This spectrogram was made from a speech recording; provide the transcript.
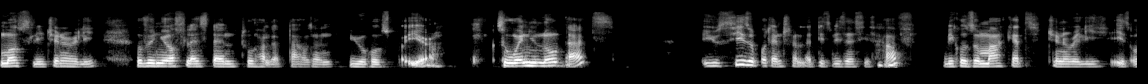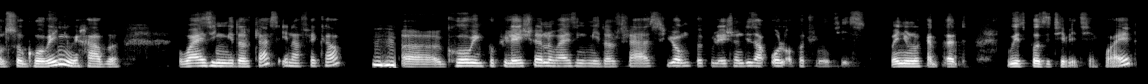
mostly generally, revenue of less than 200,000 euros per year. So when you know that, you see the potential that these businesses mm-hmm. have because the market generally is also growing. We have a, rising middle class in Africa, mm-hmm. uh, growing population, rising middle class, young population. These are all opportunities when you look at that with positivity, right?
